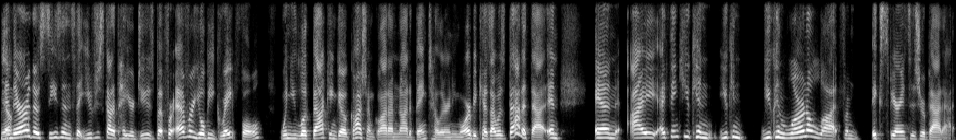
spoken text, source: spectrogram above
Yep. and there are those seasons that you just got to pay your dues, but forever you'll be grateful when you look back and go, "Gosh, I'm glad I'm not a bank teller anymore because I was bad at that." And and I I think you can you can you can learn a lot from experiences you're bad at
